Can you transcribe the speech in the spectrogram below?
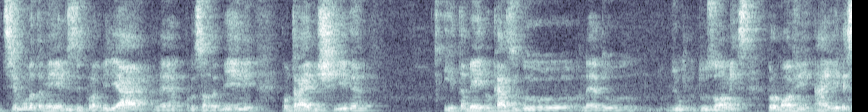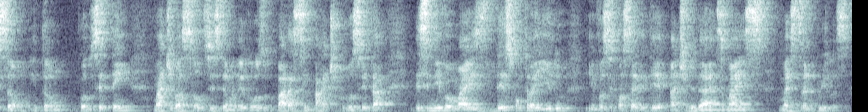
Estimula também a vesícula biliar, né, a produção da bile, contrai a bexiga e também no caso do, né, do, do, dos homens promove a ereção. Então, quando você tem uma ativação do sistema nervoso parasimpático, você está nesse nível mais descontraído e você consegue ter atividades mais, mais tranquilas.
